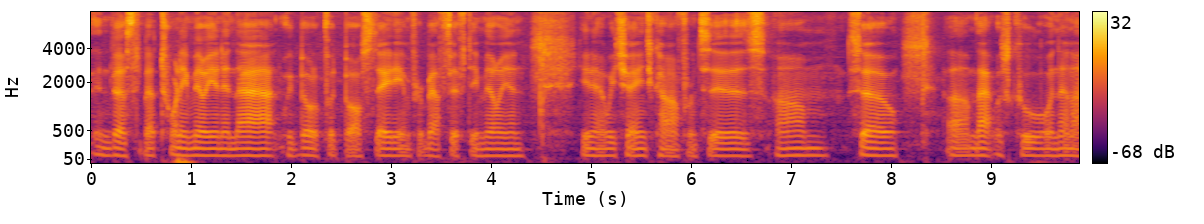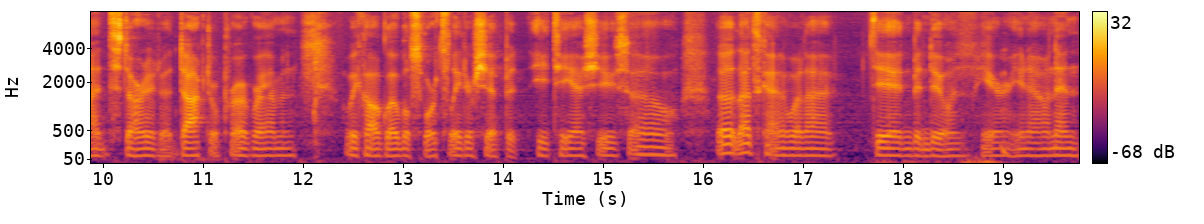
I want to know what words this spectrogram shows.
invested about 20 million in that. We built a football stadium for about 50 million. You know, we changed conferences. Um, so um, that was cool. And then I started a doctoral program what we call global sports leadership at ETSU. So that's kind of what I did and been doing here, you know. And then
